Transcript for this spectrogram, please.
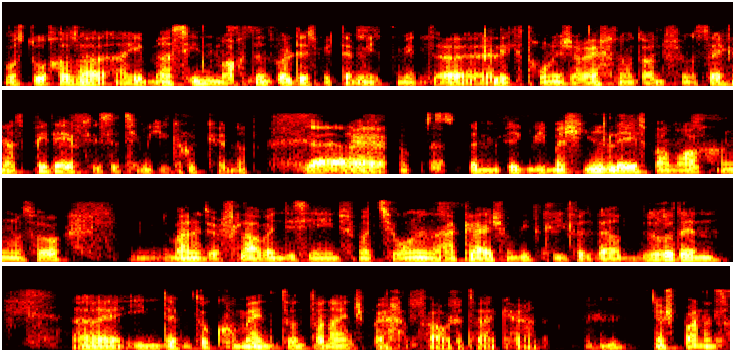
was durchaus auch eben auch Sinn macht, nicht? weil das mit, der, mit, mit äh, elektronischer Rechnung und Anführungszeichen als PDF ist ja ziemliche Krücke. Nicht? Ja, ja. Äh, irgendwie maschinenlesbar machen und so. War natürlich schlau, wenn diese Informationen auch gleich schon mitgeliefert werden würden äh, in dem Dokument und dann entsprechend verarbeitet können. Mhm. Ja, spannend.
